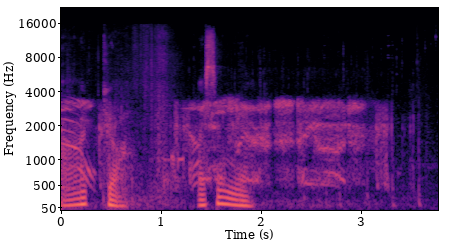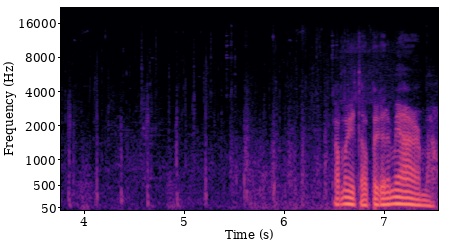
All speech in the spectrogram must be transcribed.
Aqui, ó. Essa é minha. Calma aí, tava pegando minha arma.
